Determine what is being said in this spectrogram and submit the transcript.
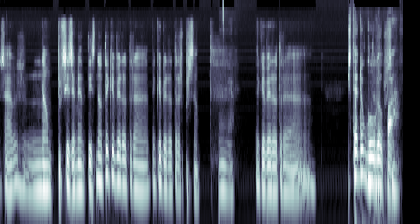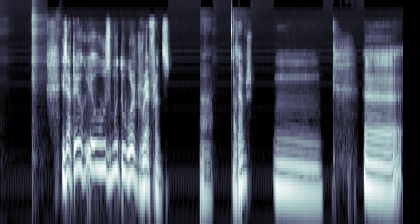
sabes? Não precisamente disso. Não, tem que haver outra, tem que haver outra expressão. É. Tem que haver outra. Isto é do Google, pá. Exato, eu, eu uso muito o Word Reference. Ah, okay. Sabes? Hum, uh,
